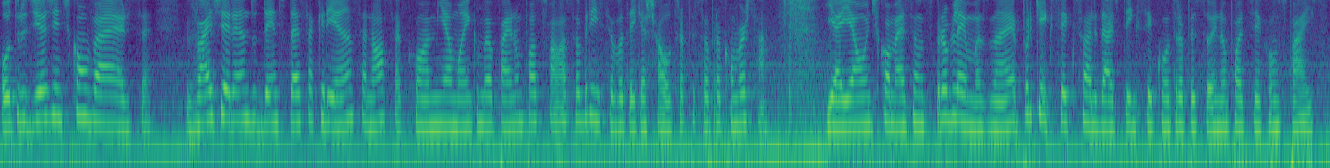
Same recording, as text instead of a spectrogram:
outro dia a gente conversa, vai gerando dentro dessa criança, nossa, com a minha mãe, com meu pai, não posso falar sobre isso, eu vou ter que achar outra pessoa para conversar. E aí é onde começam os problemas, né? Por que, que sexualidade tem que ser com outra pessoa e não pode ser com os pais?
